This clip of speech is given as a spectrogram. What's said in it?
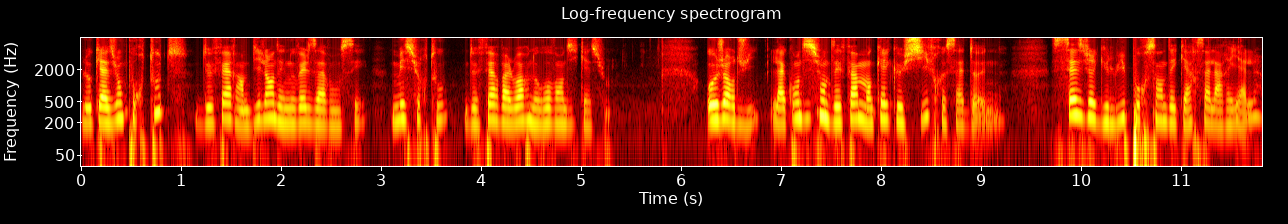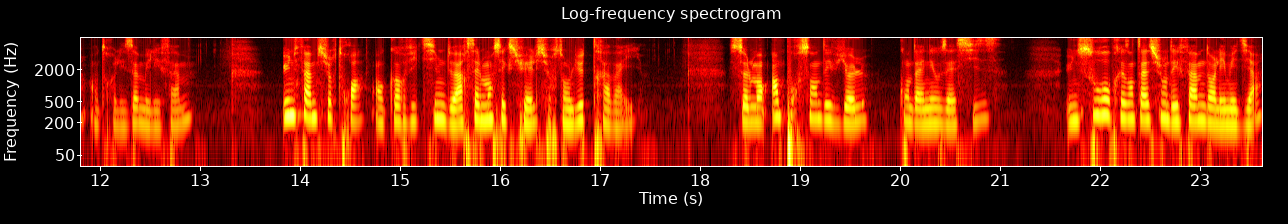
l'occasion pour toutes de faire un bilan des nouvelles avancées, mais surtout de faire valoir nos revendications. Aujourd'hui, la condition des femmes en quelques chiffres, ça donne 16,8% d'écart salarial entre les hommes et les femmes, une femme sur trois encore victime de harcèlement sexuel sur son lieu de travail, seulement 1% des viols condamnés aux assises, une sous-représentation des femmes dans les médias,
